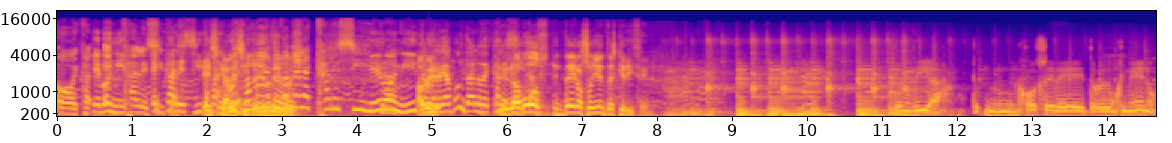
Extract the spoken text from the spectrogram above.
o esca Qué. Escalesita, Qué yo no bonito. digo Dame eso. la escalecita. Qué bonito. A ver, me lo voy a apuntar lo de escalesita. La voz de los oyentes que dicen. Buenos días, José de Torredón Jimeno.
